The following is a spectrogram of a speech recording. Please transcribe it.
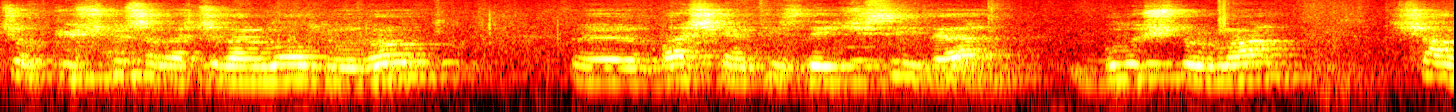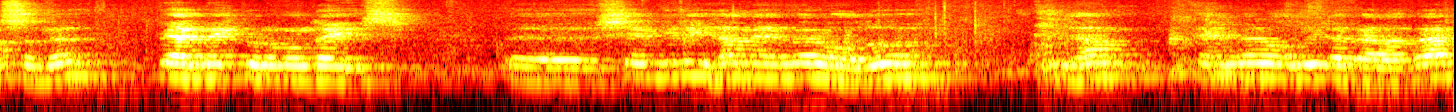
çok güçlü sanatçıların olduğunu e, başkent izleyicisiyle buluşturma şansını vermek durumundayız. Ee, sevgili İlham Enveroğlu, İlham Enveroğlu ile beraber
